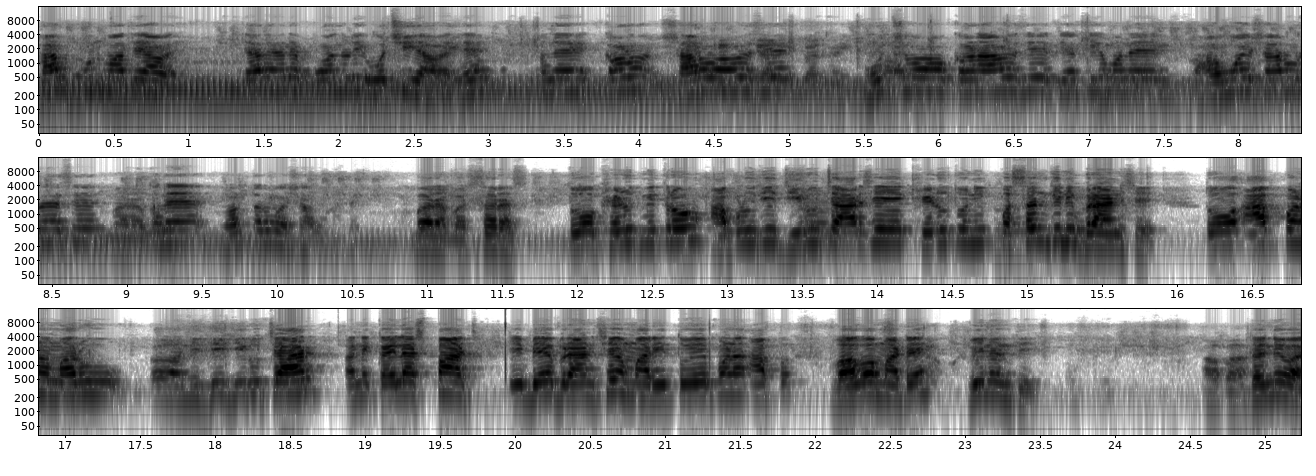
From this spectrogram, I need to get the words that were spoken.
ફાલ ફૂલમાંથી આવે ત્યારે એને પોંદડી ઓછી આવે છે અને કણ સારો આવે છે મૂછવાળો કણ આવે છે તેથી મને ભાવમાં સારું રહેશે અને વળતરમાં સારું રહેશે. બરાબર સરસ. તો ખેડૂત મિત્રો આપણું જે જીરું ચાર છે એ ખેડૂતોની પસંદગીની બ્રાન્ડ છે. તો આપ પણ અમારું નિધિ જીરું ચાર અને કૈલાશ પાંચ એ બે બ્રાન્ડ છે અમારી તો એ પણ આપ વાવવા માટે વિનંતી. આભાર. ધન્યવાદ.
